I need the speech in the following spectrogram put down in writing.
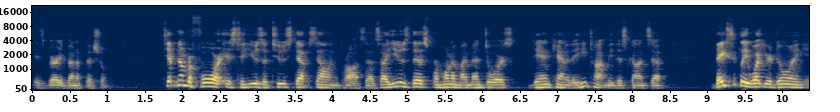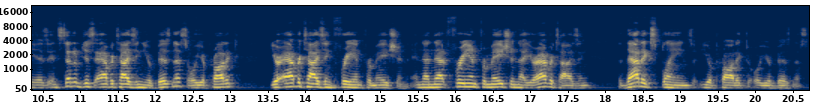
is very beneficial. Tip number four is to use a two step selling process. I use this from one of my mentors, Dan Kennedy. He taught me this concept basically what you're doing is instead of just advertising your business or your product you're advertising free information. And then that free information that you're advertising that explains your product or your business.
